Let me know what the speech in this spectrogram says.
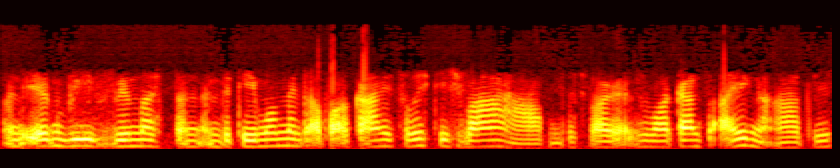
und irgendwie will man es dann in dem Moment aber auch gar nicht so richtig wahrhaben. Das war, das war ganz eigenartig,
